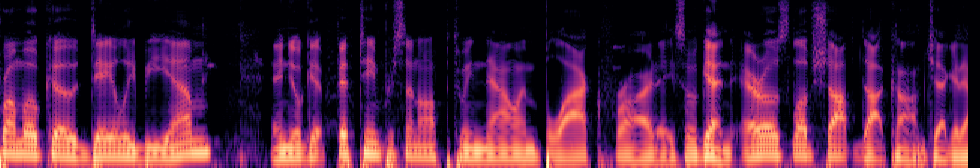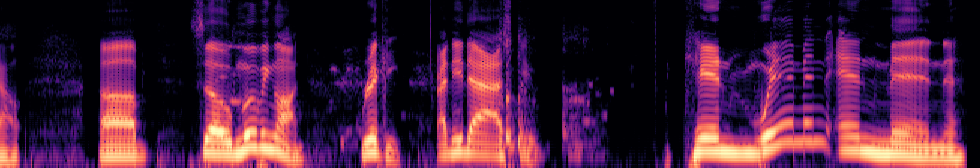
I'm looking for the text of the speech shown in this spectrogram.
promo code DailyBM, and you'll get 15% off between now and Black Friday. So again, erosloveshop.com. Check it out. Uh, so moving on. Ricky, I need to ask you can women and men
